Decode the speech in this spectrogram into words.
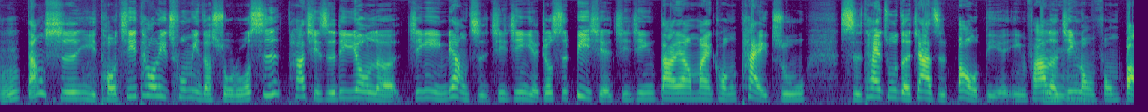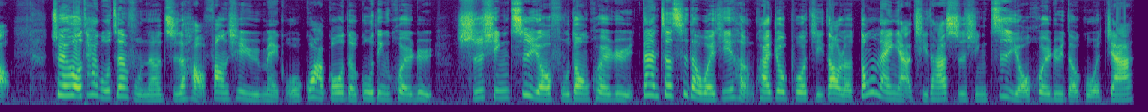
嗯，当时以投机套利出名的索罗斯，他其实利用了经营量子基金，也就是避险基金，大量卖空泰铢，使泰铢的价值暴跌，引发了金融风暴。最后，泰国政府呢只好放弃与美国挂钩的固定汇率，实行自由浮动汇率。但这次的危机很快就波及到了东南亚其他实行自由汇率的国家，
